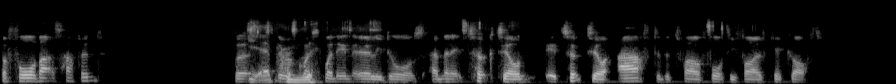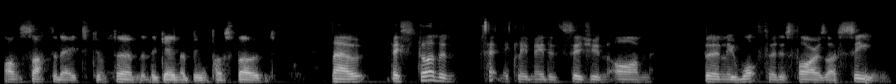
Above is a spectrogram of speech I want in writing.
before that's happened. But Yeah, the probably. request went in early doors, and then it took till it took till after the 12:45 kickoff on Saturday to confirm that the game had been postponed. Now they still haven't technically made a decision on Burnley Watford, as far as I've seen.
